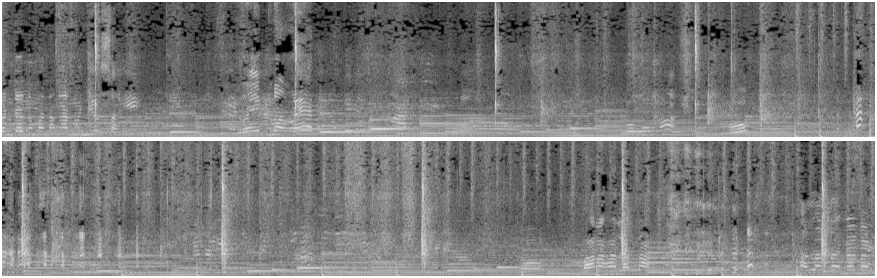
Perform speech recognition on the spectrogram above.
ganda naman ng ano nyo, sahig. Red na red. Wow. Oo nga. Oh. Oh, para halata. halata na nag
